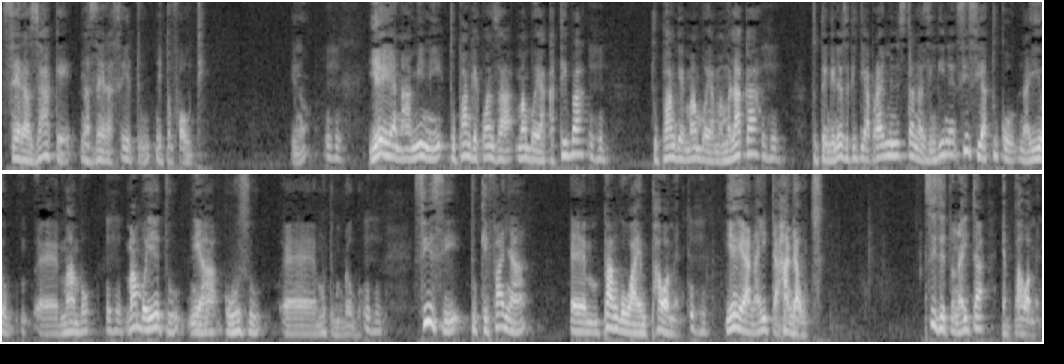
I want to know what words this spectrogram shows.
sera zake na sera zetu ni tofauti you know? mm -hmm. yeye anaamini tupange kwanza mambo ya katiba mm -hmm. tupange mambo ya mamlaka mm -hmm. tutengeneze kiti ya prime minister na zingine. Sisi hatuko na hiyo eh, mambo. Mambo yetu ni ya kuhusu eh, mtu mdogo. Sisi tukifanya eh, mpango wa empowerment yeye anaita handout sisi tunaita empowerment.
